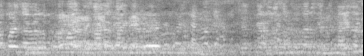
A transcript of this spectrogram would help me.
कपडे जावेला पुढे माहिती सांगा काय? शेतकऱ्याला समजून जाण्यासाठी काही जण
